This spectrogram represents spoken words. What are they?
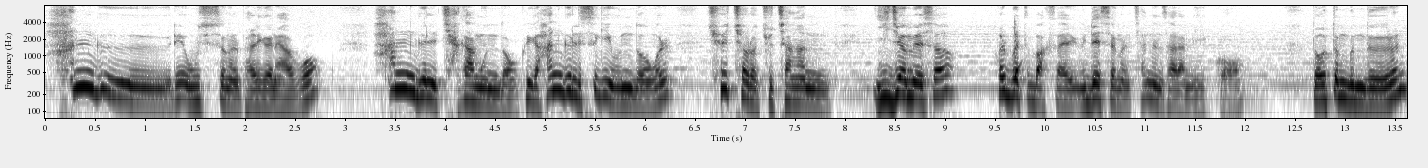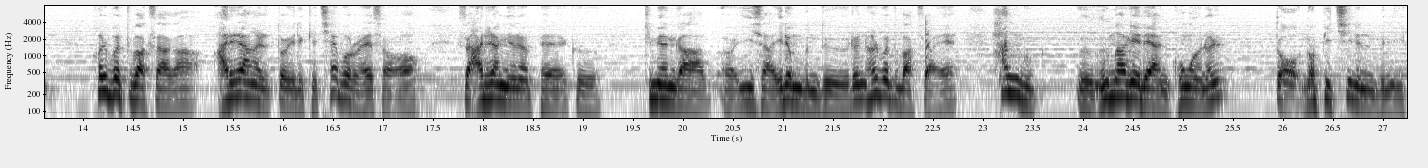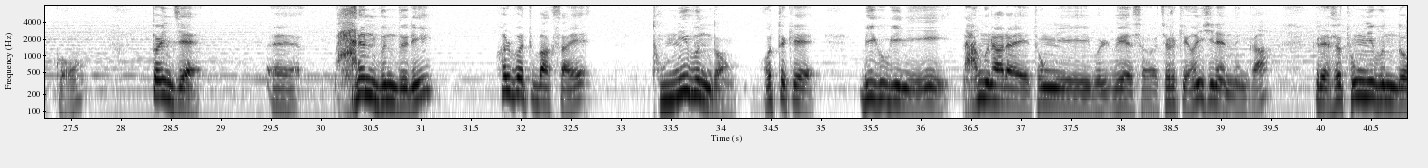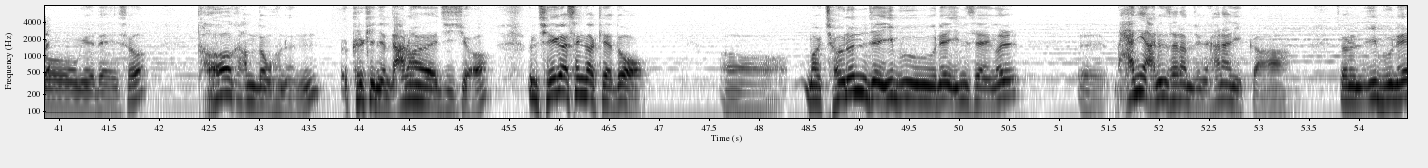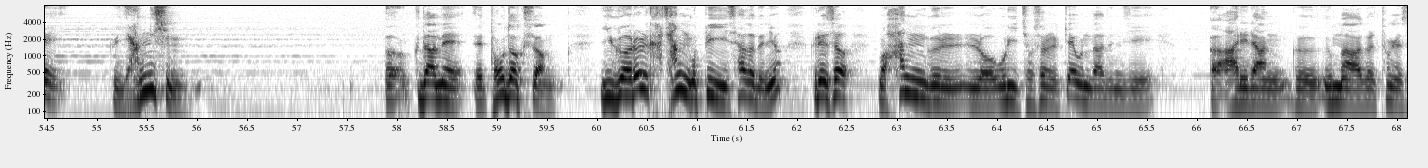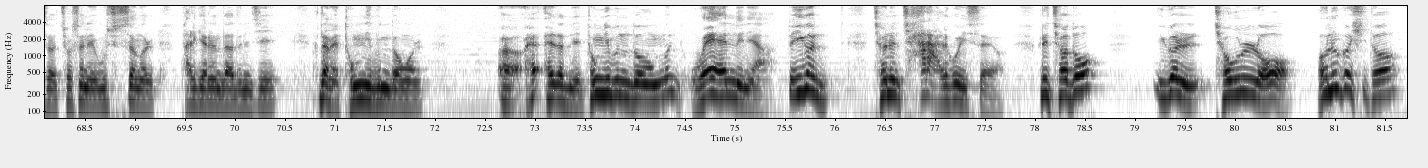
한글의 우수성을 발견하고 한글 자강 운동, 그러니까 한글 쓰기 운동을 최초로 주창한 이 점에서 헐버트 박사의 위대성을 찾는 사람이 있고 또 어떤 분들은 헐버트 박사가 아리랑을 또 이렇게 체보를 해서 그래서 아리랑 연합회 그 김현갑 어, 이사 이런 분들은 헐버트 박사의 한국 그 음악에 대한 공헌을 또 높이 치는 분이 있고 또 이제 에, 많은 분들이 헐버트 박사의 독립운동 어떻게 미국인이 남의 나라의 독립을 위해서 저렇게 헌신했는가 그래서 독립운동에 대해서 더 감동하는 그렇게 이제 나눠지죠. 제가 생각해도 어 뭐 저는 이제 이분의 인생을 에, 많이 아는 사람 중에 하나니까 저는 이분의 그 양심 어, 그 다음에 도덕성, 이거를 가장 높이 사거든요. 그래서 뭐 한글로 우리 조선을 깨운다든지, 어, 아리랑 그 음악을 통해서 조선의 우수성을 발견한다든지, 그 다음에 독립운동을 어, 해- 하든지, 독립운동은 왜 했느냐. 또 이건 저는 잘 알고 있어요. 그래서 저도 이걸 저울로 어느 것이 더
